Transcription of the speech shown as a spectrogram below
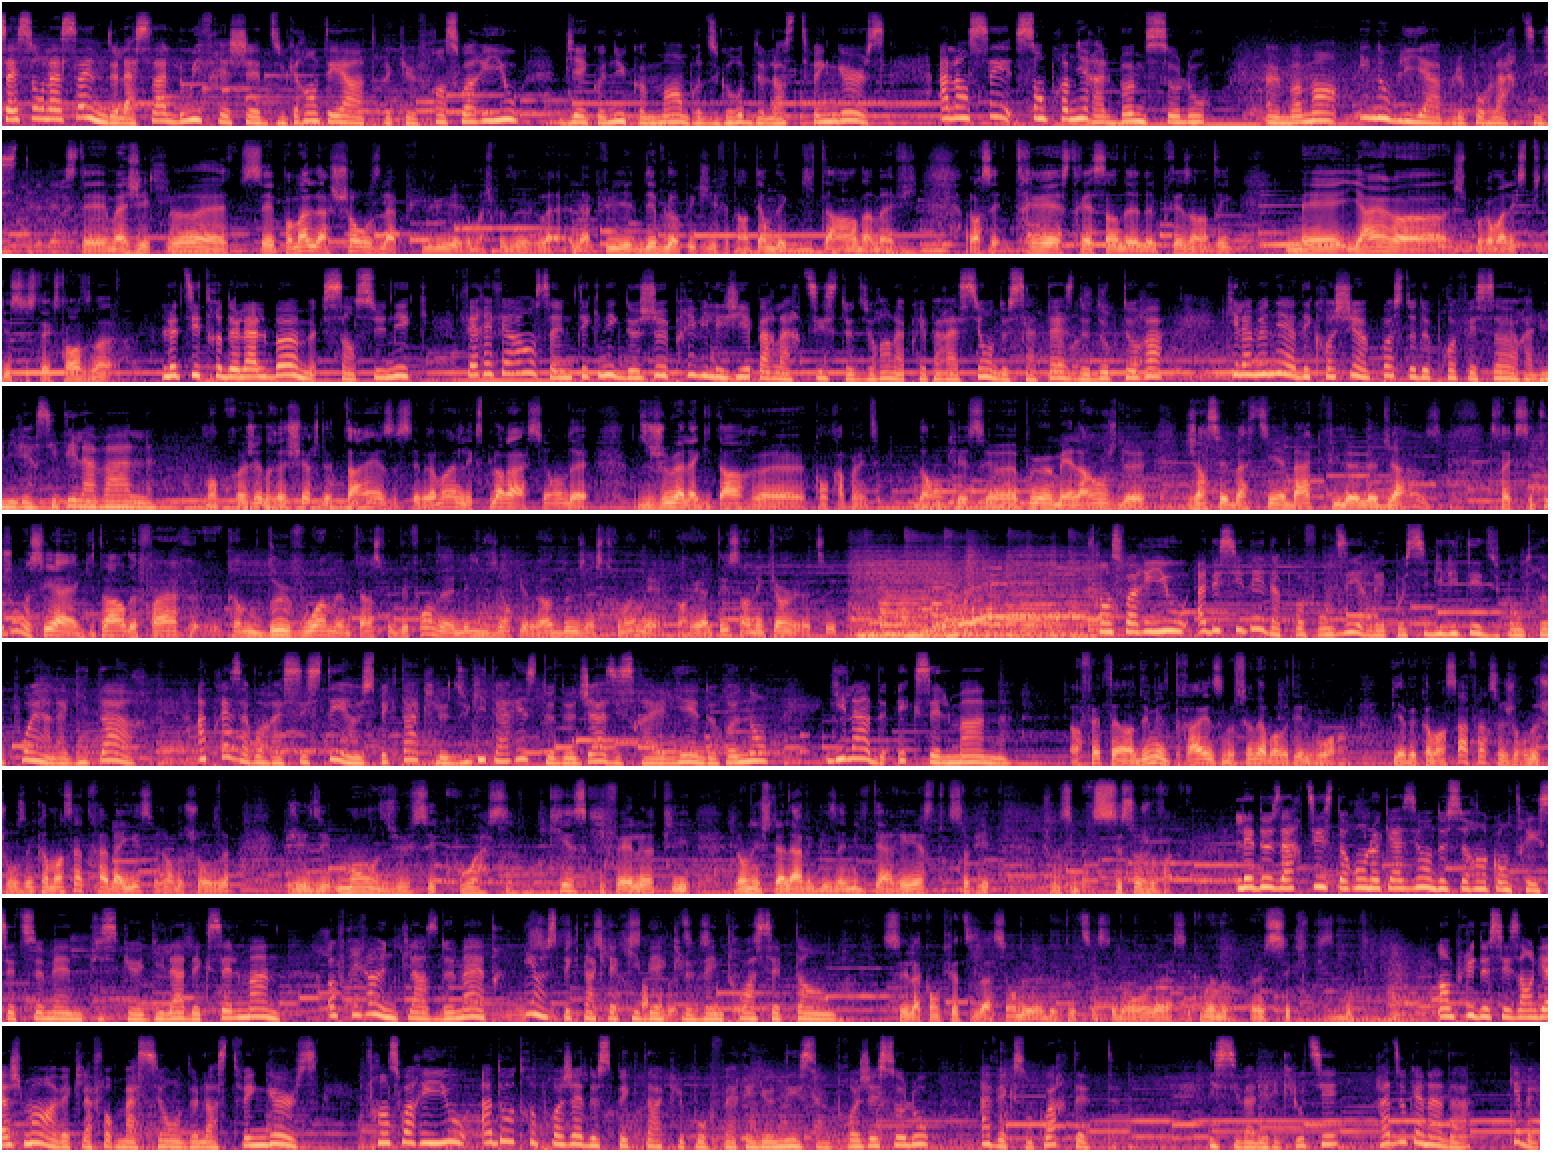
C'est sur la scène de la salle Louis Fréchette du Grand Théâtre que François Rioux, bien connu comme membre du groupe de Lost Fingers, a lancé son premier album solo. Un moment inoubliable pour l'artiste. C'était magique, là. C'est pas mal la chose la plus, comment je peux dire, la, plus développée que j'ai faite en termes de guitare dans ma vie. Alors, c'est très stressant de, de, le présenter. Mais hier, euh, je sais pas comment l'expliquer, c'était extraordinaire. Le titre de l'album, Sens unique, fait référence à une technique de jeu privilégiée par l'artiste durant la préparation de sa thèse de doctorat, qui l'a mené à décrocher un poste de professeur à l'Université Laval. Mon projet de recherche de thèse, c'est vraiment l'exploration du jeu à la guitare euh, contrapuntique. Donc, c'est un peu un mélange de Jean-Sébastien Bach puis le, jazz. Ça fait que c'est toujours aussi à la guitare de faire euh, comme deux voix en même temps. Ça fait que des fois, on a l'illusion qu'il y a vraiment deux instruments, mais en réalité, c'en est qu'un. François Rioux a décidé d'approfondir les possibilités du contrepoint à la guitare après avoir assisté à un spectacle du guitariste de jazz israélien de renom, Gilad Exelman. En fait, en 2013, je me souviens d'avoir été le voir, puis il avait commencé à faire ce genre de choses-là, commencé à travailler ce genre de choses-là. J'ai dit, mon Dieu, c'est quoi ça? Qu'est-ce qu'il fait là? Puis là, on est allé avec des amis guitaristes, tout ça, puis je me suis dit, c'est ça que je veux faire. Les deux artistes auront l'occasion de se rencontrer cette semaine puisque Gilad Exelman offrira une classe de maître et un spectacle à Québec le 23 septembre. C'est la concrétisation de, de, tout ça, c'est drôle, c'est comme un, un, cycle qui se boucle. En plus de ses engagements avec la formation de Lost Fingers, François Rioux a d'autres projets de spectacle pour faire rayonner son projet solo avec son quartet. Ici Valérie Cloutier, Radio-Canada, Québec.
